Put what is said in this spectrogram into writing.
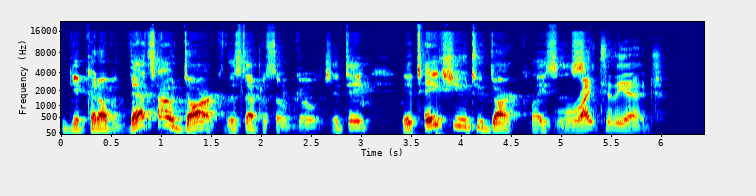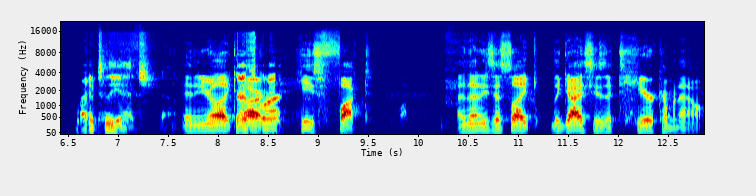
and get cut open. That's how dark this episode goes. It take it takes you to dark places, Right to the edge. right to the edge. And you're like, That's all right, right. he's fucked. And then he's just like, the guy sees a tear coming out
